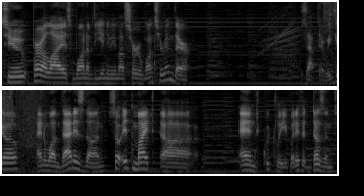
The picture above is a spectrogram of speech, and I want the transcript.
to paralyze one of the enemy monster once you're in there. Zap, there we go. And when that is done, so it might uh, end quickly, but if it doesn't,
